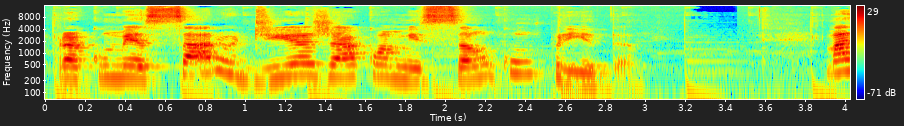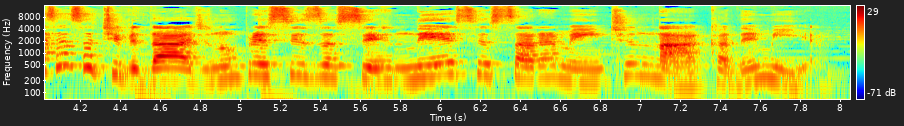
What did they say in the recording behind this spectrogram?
para começar o dia já com a missão cumprida. Mas essa atividade não precisa ser necessariamente na academia.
